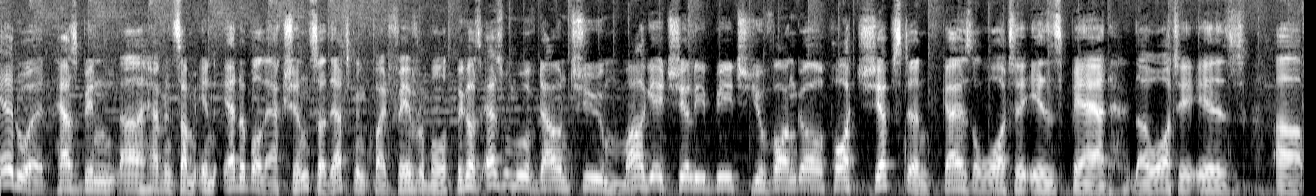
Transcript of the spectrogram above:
Edward has been uh, having some inedible action, so that's been quite favorable. Because as we move down to Margate, Shelley Beach, Uvongo, Port Shepstone, guys, the water is bad. The water is uh,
